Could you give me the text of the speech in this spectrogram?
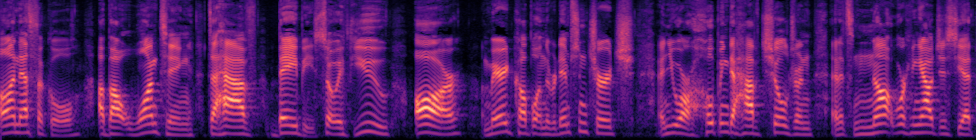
unethical about wanting to have babies. So if you are a married couple in the Redemption Church and you are hoping to have children and it's not working out just yet,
